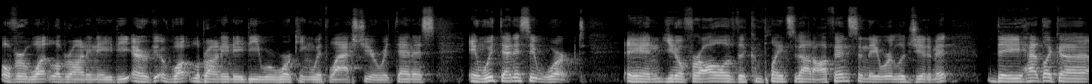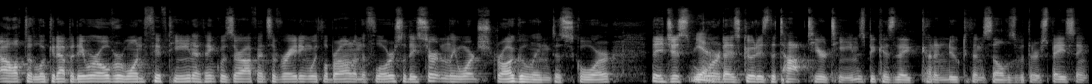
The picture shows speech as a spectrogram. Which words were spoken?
over what LeBron and AD or what LeBron and AD were working with last year with Dennis. And with Dennis, it worked. And you know, for all of the complaints about offense, and they were legitimate. They had like a I'll have to look it up, but they were over 115, I think was their offensive rating with LeBron on the floor. So they certainly weren't struggling to score. They just yeah. weren't as good as the top tier teams because they kind of nuked themselves with their spacing.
